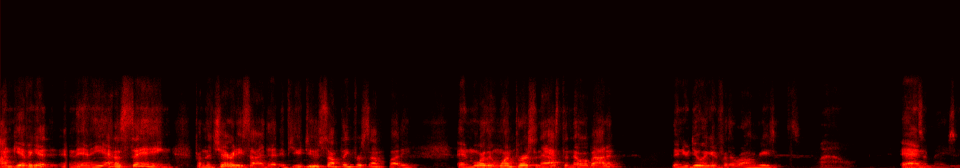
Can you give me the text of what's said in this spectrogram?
I'm giving it. And, and he had a saying from the charity side that if you do something for somebody and more than one person has to know about it, then you're doing it for the wrong reasons. Wow. That's and amazing.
